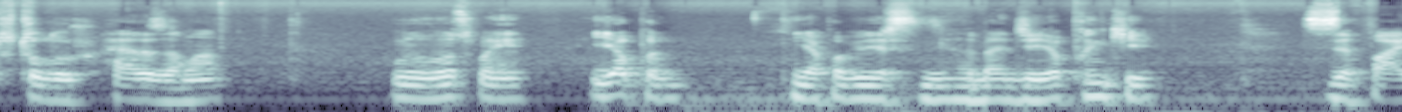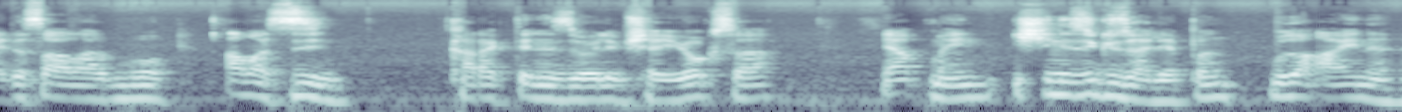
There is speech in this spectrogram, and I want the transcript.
tutulur her zaman. Bunu unutmayın. Yapın. Yapabilirsiniz yani bence yapın ki size fayda sağlar bu. Ama sizin karakterinizde öyle bir şey yoksa yapmayın. İşinizi güzel yapın. Bu da aynı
